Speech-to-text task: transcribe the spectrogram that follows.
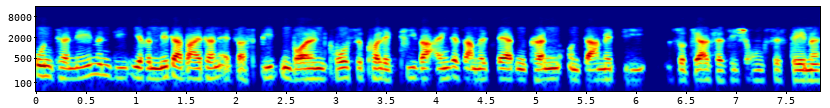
Unternehmen, die ihren Mitarbeitern etwas bieten wollen, große Kollektive eingesammelt werden können und damit die Sozialversicherungssysteme,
